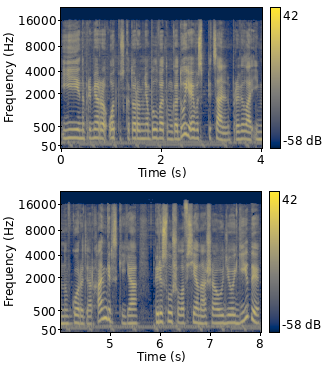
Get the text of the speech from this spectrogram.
И, например, отпуск, который у меня был в этом году, я его специально провела именно в городе Архангельске. Я переслушала все наши аудиогиды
